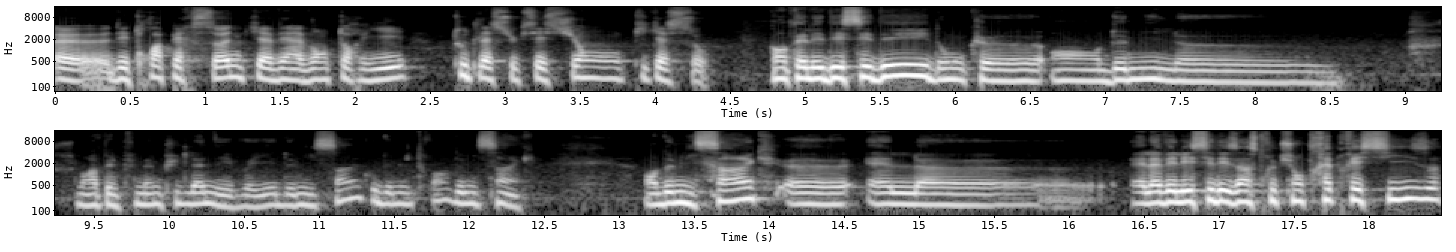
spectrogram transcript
euh, des trois personnes qui avaient inventorié toute la succession Picasso. Quand elle est décédée, donc euh, en 2000, je me rappelle plus même plus de l'année, vous voyez, 2005 ou 2003, 2005. En 2005, elle elle avait laissé des instructions très précises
